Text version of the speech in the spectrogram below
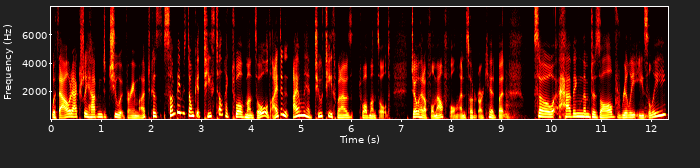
without actually having to chew it very much because some babies don't get teeth till like 12 months old. I didn't I only had two teeth when I was 12 months old. Joe had a full mouthful and so did our kid, but so having them dissolve really easily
